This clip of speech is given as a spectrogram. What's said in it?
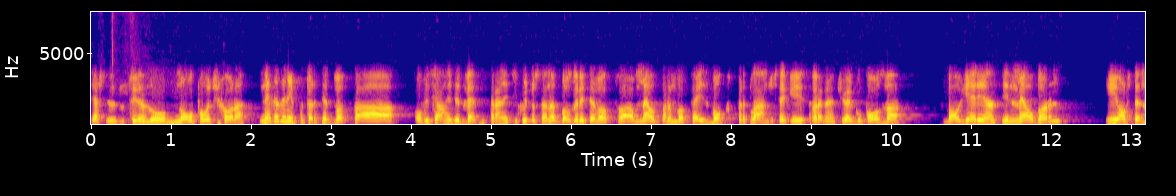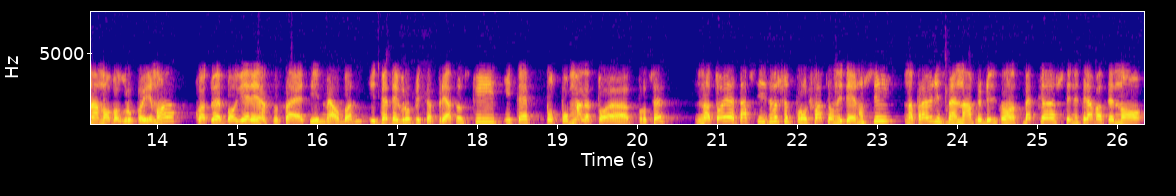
тя ще се достигне до много повече хора. Нека да ни потърсят в а, официалните две страници, които са на българите в Мелбърн във Фейсбук. Предполагам, че всеки съвременен човек го ползва. Bulgarians in Melbourne и още една нова група има, която е Bulgarian Society in Melbourne. И двете групи са приятелски и те подпомагат този процес. На този етап се извършват проучвателни дейности. Направили сме една приблизителна сметка. Ще ни трябват едно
